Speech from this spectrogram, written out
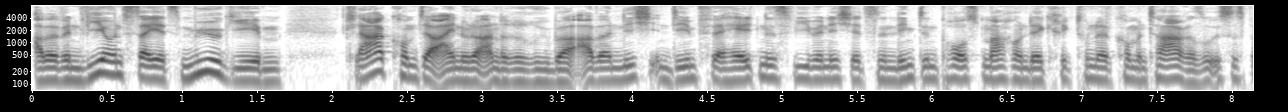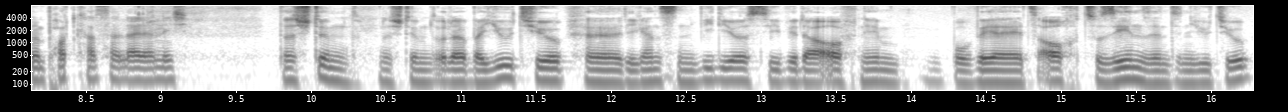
Aber wenn wir uns da jetzt Mühe geben, Klar kommt der ein oder andere rüber, aber nicht in dem Verhältnis, wie wenn ich jetzt einen LinkedIn-Post mache und der kriegt 100 Kommentare. So ist es beim Podcast halt leider nicht. Das stimmt, das stimmt. Oder bei YouTube, äh, die ganzen Videos, die wir da aufnehmen, wo wir jetzt auch zu sehen sind in YouTube.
